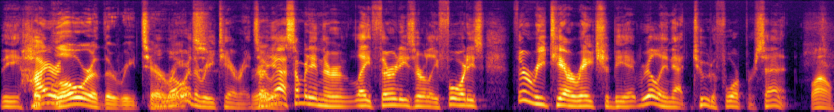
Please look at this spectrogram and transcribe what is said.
The higher the lower the re-tear the lower the re-tear rate. Really? So yeah, somebody in their late 30s, early 40s, their re-tear rate should be really in that two to four percent. Wow.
